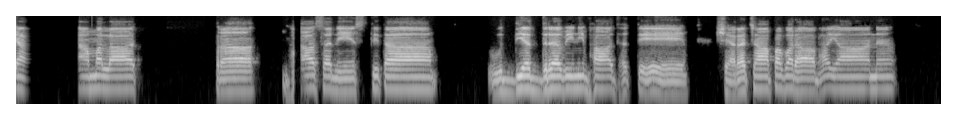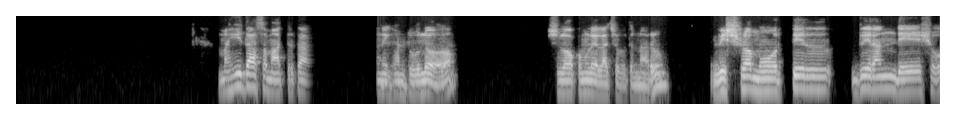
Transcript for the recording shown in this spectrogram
శ్యామలాత్ర భాసనే స్థిత ఉద్యద్రవినిబాధతే శరచాపవరాభయాన్. మహిదాస మాతృక నిఘంటువులో శ్లోకంలో ఎలా చెబుతున్నారు? విశ్వమూర్తిర్ద్విరందేశో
